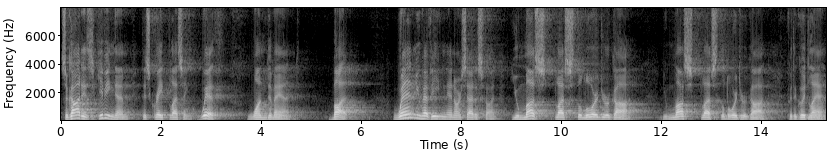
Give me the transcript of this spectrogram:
So God is giving them this great blessing with one demand. But when you have eaten and are satisfied, you must bless the Lord your God. You must bless the Lord your God for the good land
